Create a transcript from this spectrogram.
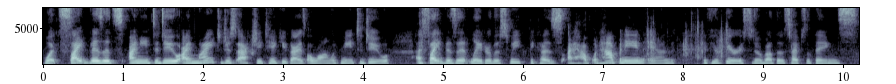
what site visits I need to do. I might just actually take you guys along with me to do a site visit later this week because I have one happening. And if you're curious to know about those types of things,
